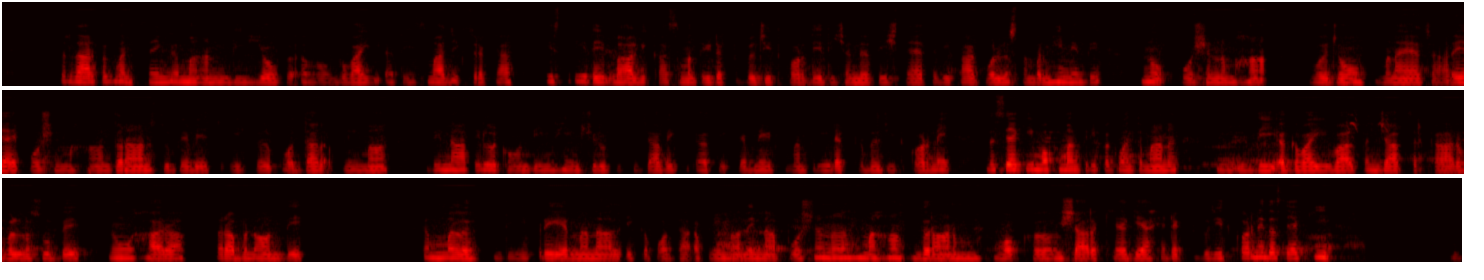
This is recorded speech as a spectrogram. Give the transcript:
ਸਰਦਾਰ ਭਗਵੰਤ ਸਿੰਘ ਮਾਨ ਦੀ ਯੋਗ ਅਗਵਾਈ ਅਤੇ ਸਮਾਜਿਕ ਸੁਰੱਖਿਆ ਇਸਤਰੀ ਅਤੇ ਬਾਲ ਵਿਕਾਸ ਮੰਤਰੀ ਡਾਕਟਰ ਬਲਜੀਤ ਕੌਰ ਦੇ ਦਿਸ਼ਾ ਨਿਰਦੇਸ਼ ਤਹਿਤ ਵਿਭਾਗ ਵੱਲੋਂ ਸਤੰਬਰ ਮਹੀਨੇ ਦੇ ਨੂੰ ਪੋਸ਼ਣ ਮਾਹ ਵਜੋਂ ਮਨਾਇਆ ਜਾ ਰਿਹਾ ਹੈ। ਪੋਸ਼ਣ ਮਾਹ ਦੌਰਾਨ ਸੂਬੇ ਵਿੱਚ ਇੱਕ ਪੌਦਾ ਆਪਣੀ ਮਾਂ ਦੇ ਨਾਂ ਤੇ ਲਗਾਉਣ ਦੀ ਮੁਹਿੰਮ ਸ਼ੁਰੂ ਕੀਤੀ ਜਾਵੇਗੀ ਅਤੇ ਕੈਬਨਿਟ ਮੰਤਰੀ ਡਾਕਟਰ ਬਲਜੀਤ ਕੌਰ ਨੇ ਦੱਸਿਆ ਕਿ ਮੁੱਖ ਮੰਤਰੀ ਭਗਵੰਤ ਮਾਨ ਦੀ ਅਗਵਾਈ ਵਾਲ ਪੰਜਾਬ ਸਰਕਾਰ ਵੱਲੋਂ ਸੂਬੇ ਨੂੰ ਹਰਾ ਭਰਾ ਬਣਾਉਣ ਦੇ ਕਮਲ ਦੀ ਪ੍ਰੇਰਣਾ ਨਾਲ ਇੱਕ ਪੌਦਾ ਆਪਣੀ ਮਾਂ ਦੇ ਨਾਂ ਪੋਸ਼ਣ ਮਾਹ ਦੌਰਾਨ ਮੁੱਖ ਵਿਸ਼ਾ ਰੱਖਿਆ ਗਿਆ ਹੈ। ਡਾਕਟਰ ਬਲਜੀਤ ਕੌਰ ਨੇ ਦੱਸਿਆ ਕਿ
